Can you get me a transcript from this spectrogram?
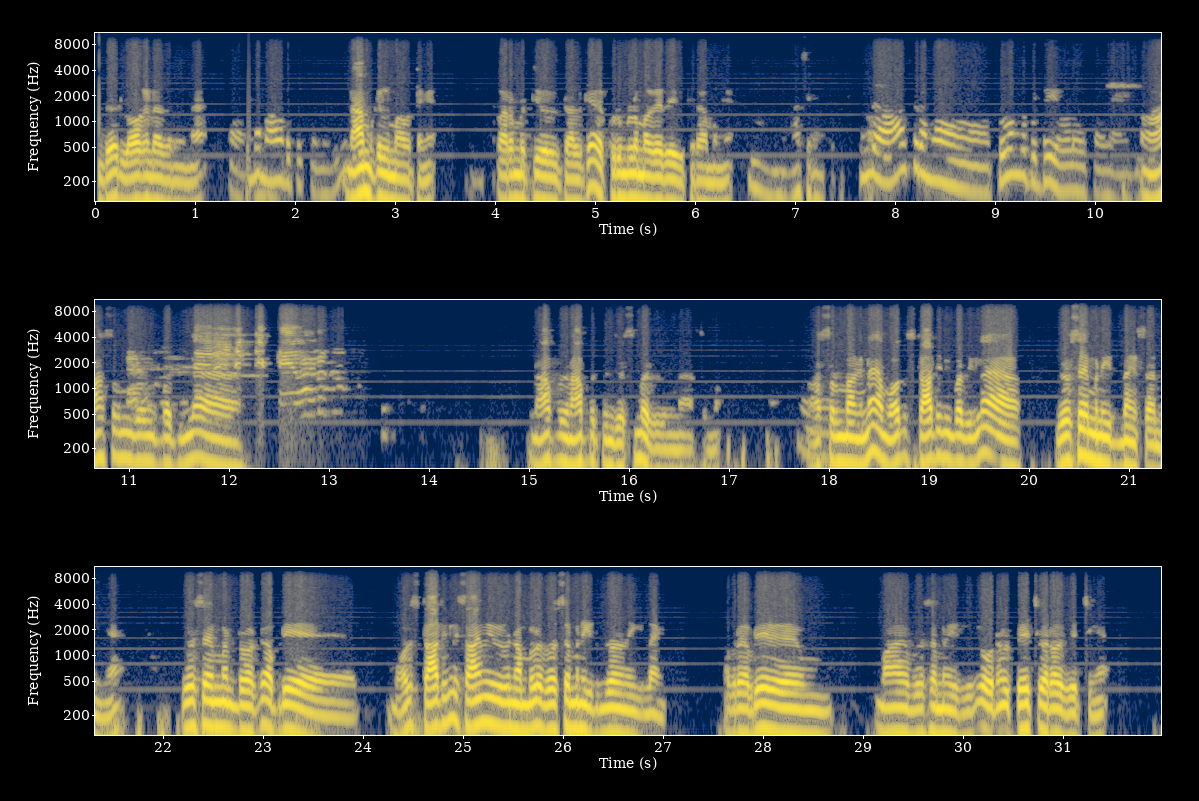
லோகநாதன் நாமக்கல் மாவட்டங்க. பரமத்தியூர் தாலுக்கா குறும்பல மகாதேவி கிராமங்க. இந்த ஆசிரமம் துவங்கப்பட்டு எவ்வளவு காலம்? ஆசிரமம் பார்த்தீங்கன்னா நாற்பது நாற்பத்தஞ்சு வருஷமா இருக்குதுங்கண்ணா ஆசிரமம். ஆசிரமாங்கன்னா முதல்ல ஸ்டார்டிங் பார்த்தீங்கன்னா விவசாயம் பண்ணிட்டு இருந்தாங்க சாமிங்க விவசாயம் பண்ணுறவாக்க அப்படியே முதல்ல ஸ்டார்டிங்ல சாமி நம்மளும் விவசாயம் பண்ணிக்கிட்டு இருந்தோம் வைக்கலாங்க அப்புறம் அப்படியே மா விவசாயம் பண்ணிக்கிட்டு இருக்கு ஒரு நாள் பேச்சு வராது போயிடுச்சுங்க.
